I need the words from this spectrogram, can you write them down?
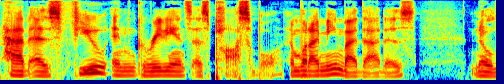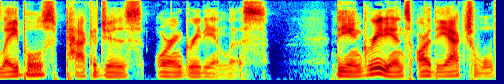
have as few ingredients as possible. And what I mean by that is no labels, packages, or ingredient lists. The ingredients are the actual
